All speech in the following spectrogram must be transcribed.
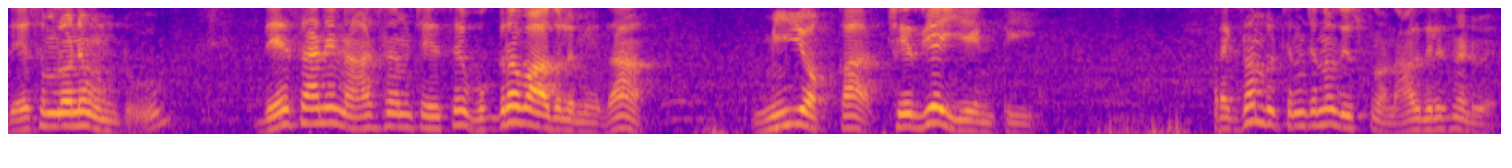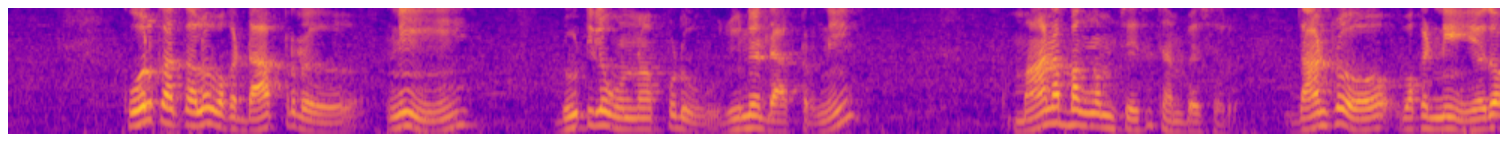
దేశంలోనే ఉంటూ దేశాన్ని నాశనం చేసే ఉగ్రవాదుల మీద మీ యొక్క చర్య ఏంటి? ఫర్ ఎగ్జాంపుల్ చిన్న చిన్నవి తీసుకున్నాను నాకు తెలిసినటువే. కోల్కతాలో ఒక డాక్టర్ని డ్యూటీలో ఉన్నప్పుడు జూనియర్ డాక్టర్ని మానభంగం చేసి చంపేశారు. దాంట్లో ఒకడిని ఏదో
